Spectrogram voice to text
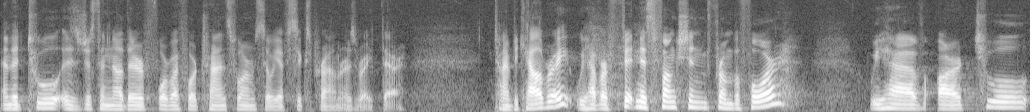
And the tool is just another 4x4 transform, so we have six parameters right there. Time to calibrate. We have our fitness function from before. We have our tool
